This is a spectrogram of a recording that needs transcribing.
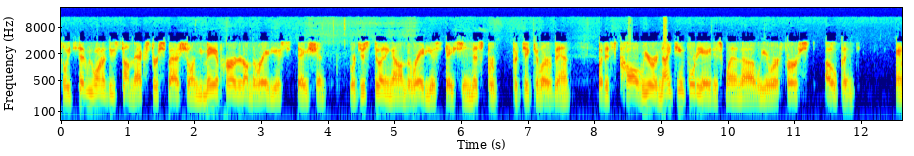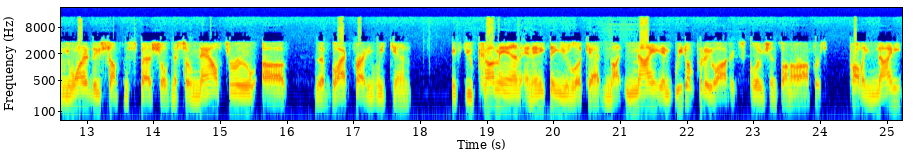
So we said we want to do something extra special, and you may have heard it on the radio station. We're just doing it on the radio station this particular event, but it's called. We were in 1948 is when uh, we were first opened, and we wanted to do something special. So now through uh, the Black Friday weekend, if you come in and anything you look at, not nine, and we don't put a lot of exclusions on our offers. probably 90%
